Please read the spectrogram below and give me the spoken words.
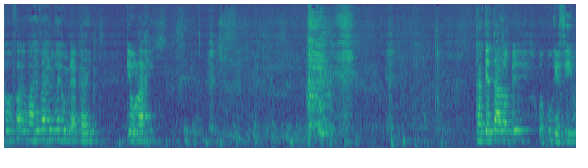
Ho whae wahe wahe mai ho mea kai. Keo lahi. ka ke tala pe o ku ke fiu.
